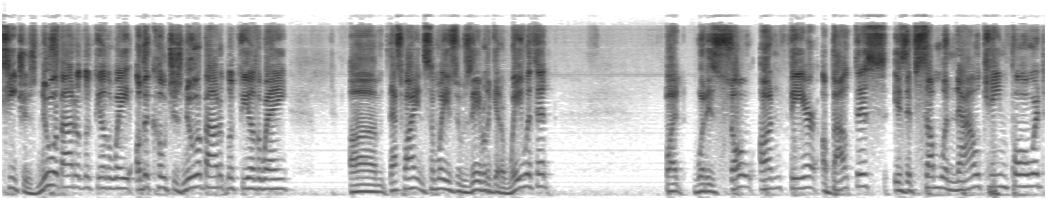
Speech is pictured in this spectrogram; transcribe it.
Teachers knew about it, looked the other way. Other coaches knew about it, looked the other way. Um, that's why, in some ways, it was able to get away with it. But what is so unfair about this is if someone now came forward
